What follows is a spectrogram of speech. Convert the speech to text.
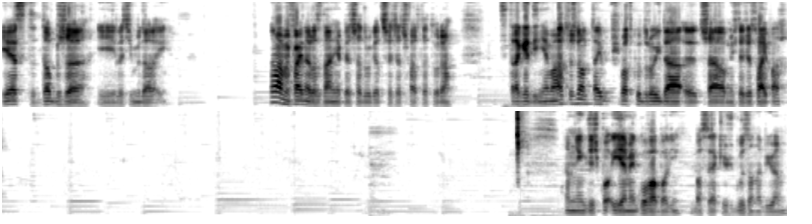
Jest dobrze i lecimy dalej. No mamy fajne rozdanie, pierwsza, druga, trzecia, czwarta tura. Z tragedii nie ma, chociaż no tutaj w przypadku druida y, trzeba myśleć o swipach. A mnie gdzieś po IM głowa boli, bo sobie jakiegoś guza nabiłem.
